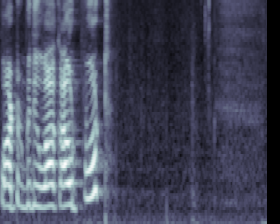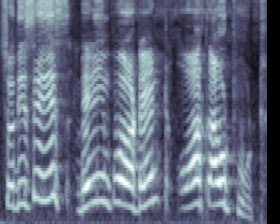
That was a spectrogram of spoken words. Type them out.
What would be the work output? So, this is very important work output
